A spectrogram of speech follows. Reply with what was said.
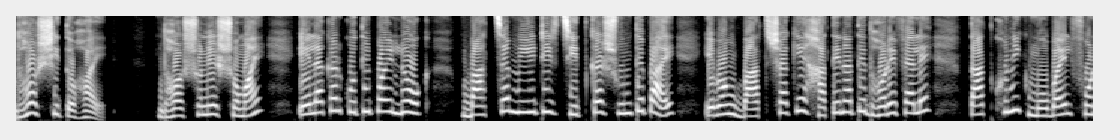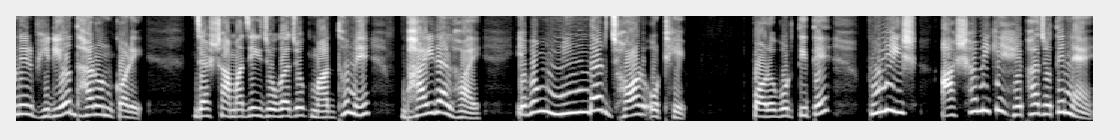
ধর্ষিত হয়। ধর্ষণের সময় এলাকার কতিপয় লোক বাচ্চা মেয়েটির চিৎকার শুনতে পায় এবং বাদশাকে হাতে নাতে ধরে ফেলে তাৎক্ষণিক মোবাইল ফোনের ভিডিও ধারণ করে, যা সামাজিক যোগাযোগ মাধ্যমে ভাইরাল হয় এবং নিন্দার ঝড় ওঠে। পরবর্তীতে পুলিশ আসামিকে হেফাজতে নেয়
